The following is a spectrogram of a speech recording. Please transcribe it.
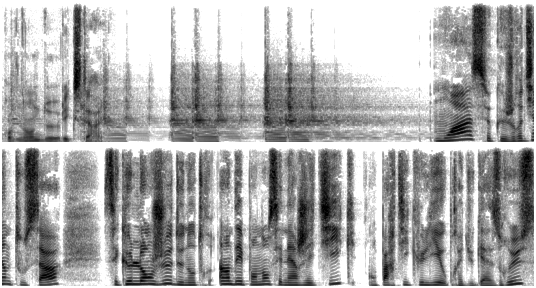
provenant de l'extérieur. Moi, ce que je retiens de tout ça, c'est que l'enjeu de notre indépendance énergétique, en particulier auprès du gaz russe,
